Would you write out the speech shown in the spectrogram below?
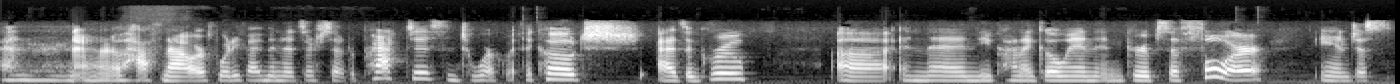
I don't know, half an hour, 45 minutes or so to practice and to work with a coach as a group. Uh, and then you kind of go in in groups of four and just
